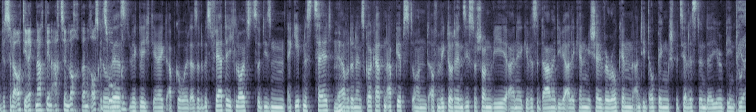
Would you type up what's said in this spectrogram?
Wirst du da auch direkt nach den 18 Loch dann rausgezogen? Du wirst wirklich direkt abgeholt. Also du bist fertig, läufst zu diesem Ergebniszelt, mhm. ja, wo du deine Scorekarten abgibst und auf dem Weg dorthin siehst du schon, wie eine gewisse Dame, die wir alle kennen, Michelle Verokin, Anti-Doping-Spezialistin der European Tour,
